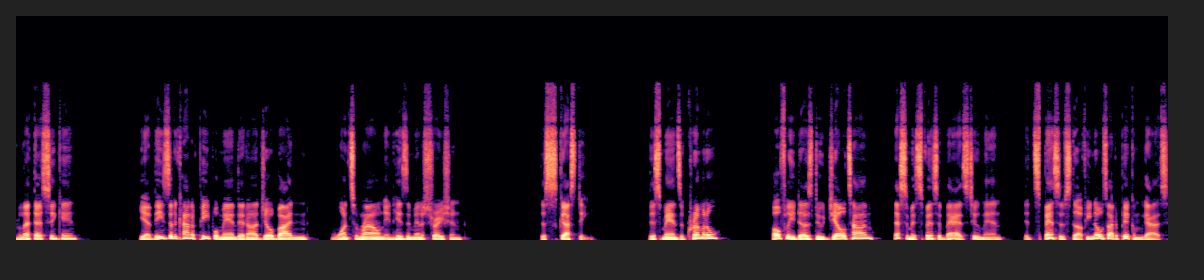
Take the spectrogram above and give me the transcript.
Let that sink in. Yeah, these are the kind of people, man, that uh, Joe Biden wants around in his administration. Disgusting. This man's a criminal. Hopefully, he does do jail time. That's some expensive bads, too, man. Expensive stuff. He knows how to pick them, guys.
